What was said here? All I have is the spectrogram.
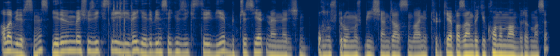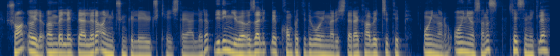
alabilirsiniz. 7500 X3D ile 7800 X3D'ye bütçesi yetmeyenler için oluşturulmuş bir işlemci aslında. Hani Türkiye pazarındaki konumlandırılması. Şu an öyle. Ön bellek değerleri aynı çünkü L3 cache değerleri. Dediğim gibi özellikle kompetitif oyunlar işte rekabetçi tip oyunları oynuyorsanız kesinlikle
